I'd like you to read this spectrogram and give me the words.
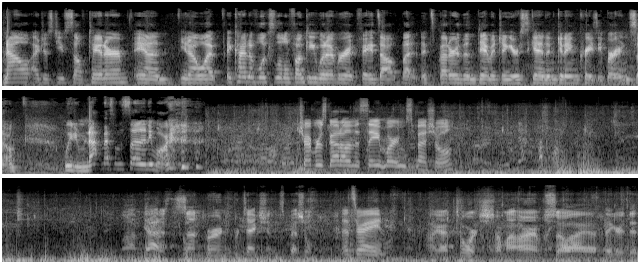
now I just use self tanner and you know what, it kind of looks a little funky whenever it fades out but it's better than damaging your skin and getting crazy burns. So we do not mess with the sun anymore. Trevor's got on the St. Martin special. Got is the sunburn protection special. That's right. I got torched on my arm, so I uh, figured that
